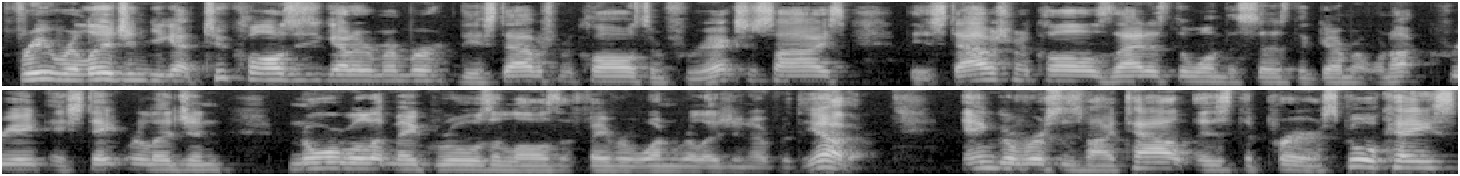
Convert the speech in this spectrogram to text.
Free religion, you got two clauses you got to remember the Establishment Clause and free exercise. The Establishment Clause, that is the one that says the government will not create a state religion, nor will it make rules and laws that favor one religion over the other. Engel versus Vitale is the prayer school case.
